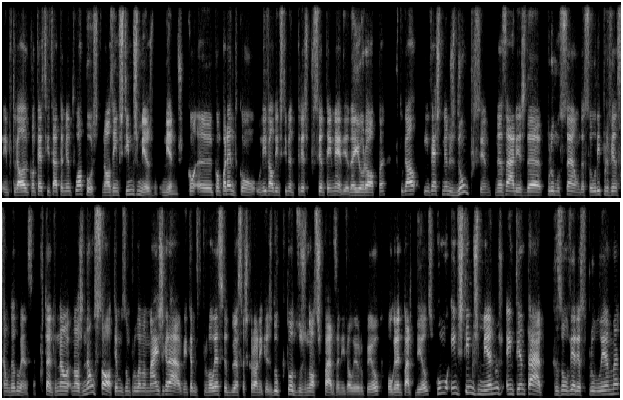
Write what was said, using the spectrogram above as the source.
em Portugal acontece exatamente o oposto. Nós investimos mesmo menos. Com, uh, comparando com o nível de investimento de 3% em média da Europa, Portugal investe menos de 1% nas áreas da promoção da saúde e prevenção da doença. Portanto, não, nós não só temos um problema mais grave em termos de prevalência de doenças crónicas do que todos os nossos pares a nível europeu, ou grande parte deles, como investimos menos em tentar resolver esse problema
